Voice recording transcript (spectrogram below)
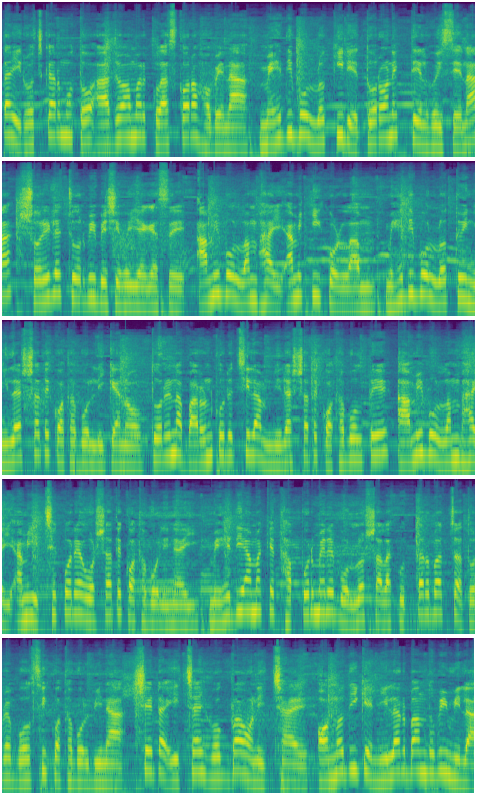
তাই রোজকার মতো আজও আমার ক্লাস করা হবে না। মেহেদি বলল কি রে তোর অনেক তেল হইছে না? শরীরে চর্বি বেশি হইয়া গেছে। আমি বললাম, ভাই, আমি কি করলাম? মেহেদি বলল, তুই নীলার সাথে কথা বললি কেন? তোরে না বারণ করেছিলাম নীলার সাথে কথা বলতে? আমি বললাম, ভাই, আমি ইচ্ছে করে ওর সাথে কথা বলি নাই। মেহেদি আমাকে থাপ্পড় মেরে বলল, শালা কুত্তার বাচ্চা, তোরে বলছি কথা বলবি না। সেটা ইচ্ছায় হোক বা অনিচ্ছায়। অন্যদিকে নীলার বান্ধবী মিলা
